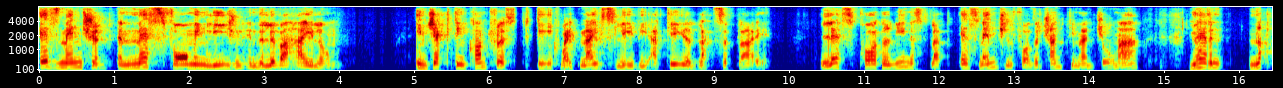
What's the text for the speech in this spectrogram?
As mentioned, a mass-forming lesion in the liver hilum. Injecting contrast see quite nicely the arterial blood supply. Less portal venous blood, as mentioned for the shunt hemangioma, you have an, not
